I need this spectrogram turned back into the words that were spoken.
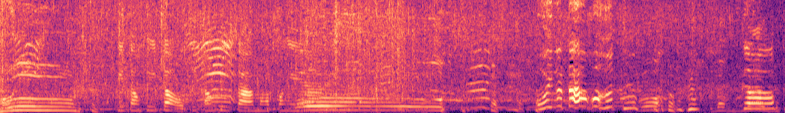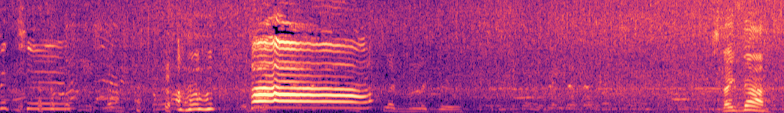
Boom! Kitang-kita oh, kitang-kita ang mga pangyayari. Oh! Uy, natakot! Kapit siya. ha! Like that.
